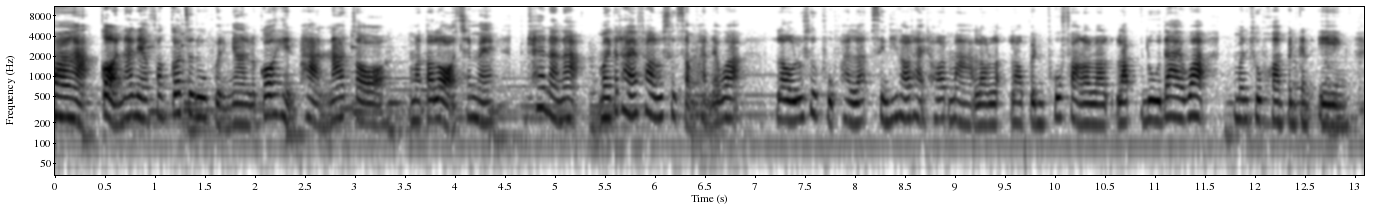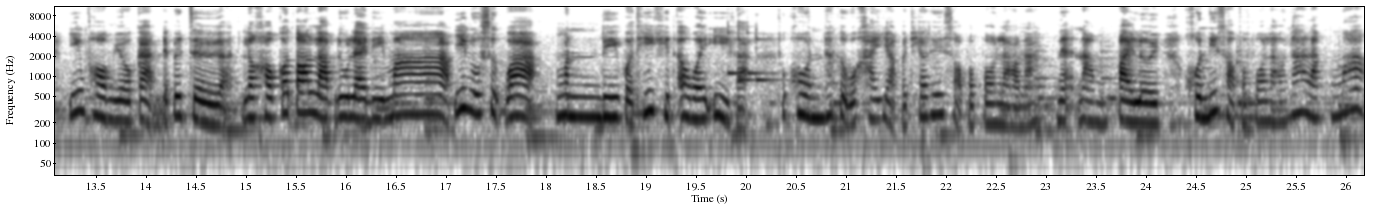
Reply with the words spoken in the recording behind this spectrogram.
ฟังอะก่อนหน้านี้ฟังก็จะดูผลงานแล้วก็เห็นผ่านหน้าจอมาตลอดใช่ไหมแค่นั้นอะมันก็ทำให้ฟังรู้สึกสัมผัสได้ว่า เรารู้สึกผูกพันและสิ่งที่เขาถ่ายทอดมา เราเราเป็นผู้ฟังเรารับรับดูได้ว่ามันคือความเป็นกันเอง ยิ่งพอมีโอกาสได้ไปเจอ แล้วเขาก็ต้อนรับดูแลดีมาก ยิ่งรู้สึกว่ามันดีกว่าที่คิดเอาไว้อีกอะทุกคนถ้าเกิดว่าใครอยากไปเที่ยวที่สปปลาวนะ แนะนำไปเลย คนที่สปปลาวน่ารักมาก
